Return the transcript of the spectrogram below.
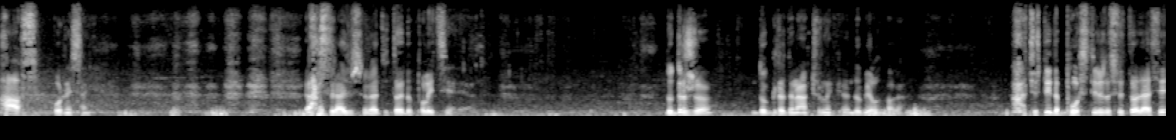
haos, burnisanje. ja se razmišljam, vrati, to je do policije. Do država, do gradonačelnika, do bilo koga. A ćeš ti da pustiš da se to desi?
